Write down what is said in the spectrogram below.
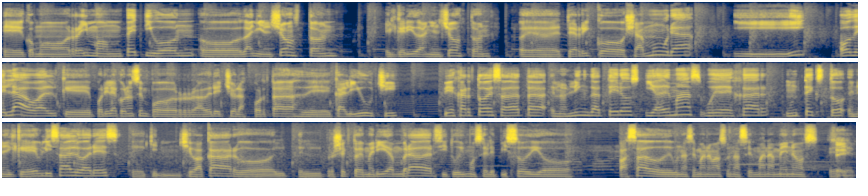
eh, como Raymond Pettibon o Daniel Johnston, el querido Daniel Johnston, eh, Terrico Yamura y Ode Laval, que por ahí la conocen por haber hecho las portadas de Kali Uchi. Voy a dejar toda esa data en los links dateros y además voy a dejar un texto en el que Eblis Álvarez, eh, quien lleva a cargo el, proyecto de Meridian Brothers y tuvimos el episodio pasado de una semana más, una semana menos, eh,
